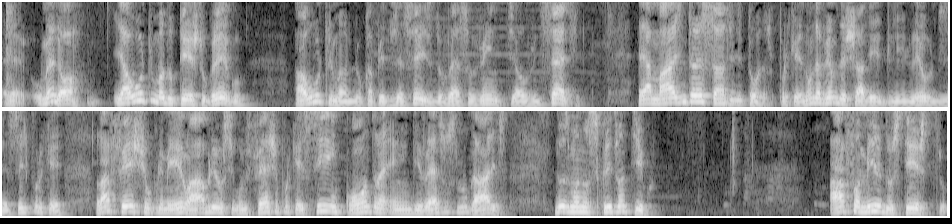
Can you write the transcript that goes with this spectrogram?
é, o melhor. E a última do texto grego, a última no capítulo 16, do verso 20 ao 27, é a mais interessante de todas, porque não devemos deixar de, de ler o 16, porque lá fecha o primeiro, abre o segundo, fecha, porque se encontra em diversos lugares nos manuscritos antigos. A família dos textos,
